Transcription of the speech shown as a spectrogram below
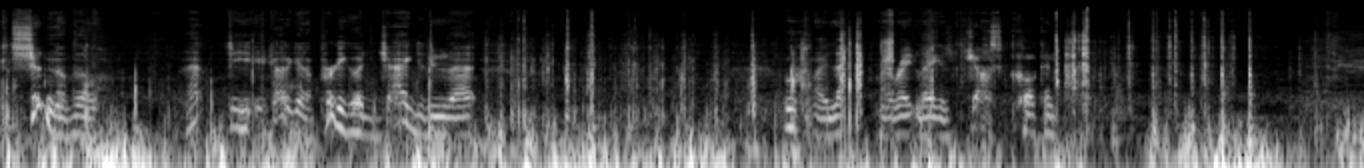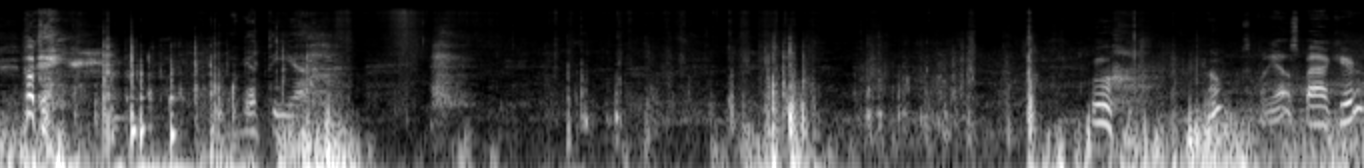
it shouldn't have though. That you got to get a pretty good jag to do that. Ooh, my left, my right leg is just cooking. Okay, we'll get the. Uh, Ooh. Oh, somebody else back here.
